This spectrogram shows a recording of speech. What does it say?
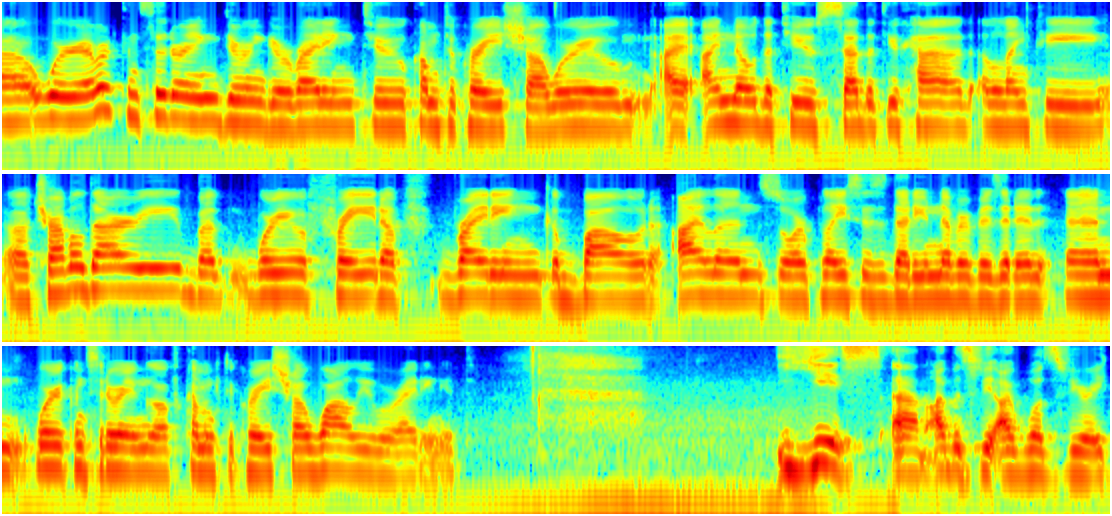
Uh, were you ever considering during your writing to come to Croatia? Were you, I, I know that you said that you had a lengthy uh, travel diary, but were you afraid of writing about islands or places that you never visited? And were you considering of coming to Croatia while you were writing it? Yes, um, I was. I was very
